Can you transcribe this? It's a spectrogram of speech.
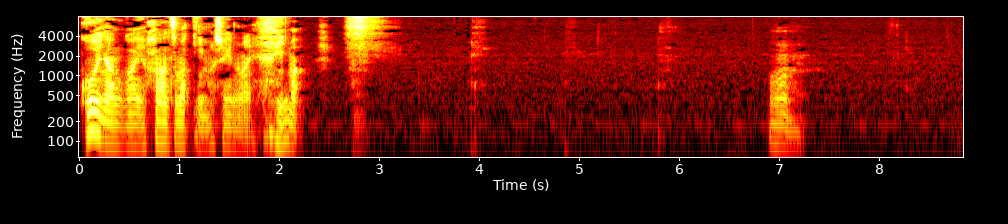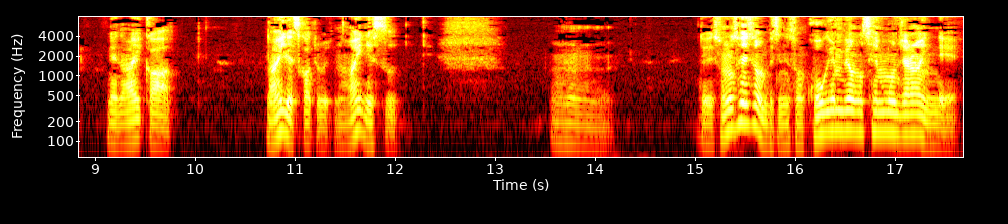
ごいなんか鼻詰まって言いましたけどね、今。うん。で、ないか、ないですかって言われて、ないですって。うん。で、その先生も別にその膠原病の専門じゃないんで、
